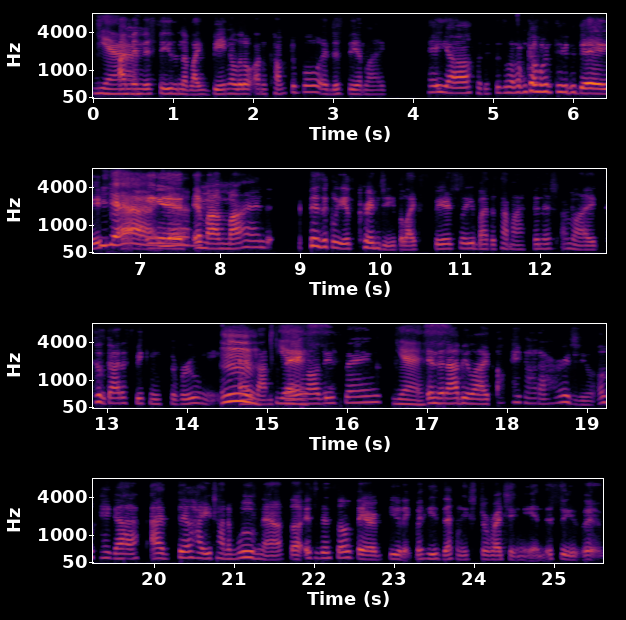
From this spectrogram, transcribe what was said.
Yeah. I'm in this season of like being a little uncomfortable and just being like, hey y'all, so this is what I'm going through today. Yeah. And yeah. in my mind, physically it's cringy, but like spiritually, by the time I finish, I'm like, because God is speaking through me mm, as I'm yes. saying all these things. Yes. And then I'd be like, okay, God, I heard you. Okay, God, I feel how you're trying to move now. So it's been so therapeutic, but He's definitely stretching me in this season.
